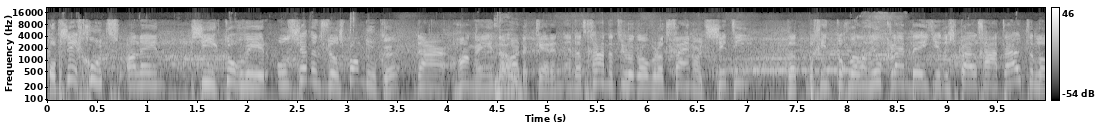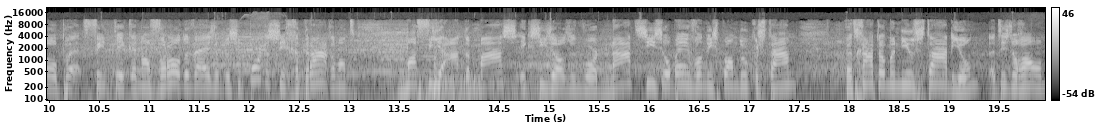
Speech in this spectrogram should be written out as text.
op zich goed. Alleen zie ik toch weer ontzettend veel spandoeken daar hangen in de Nou. harde kern. En dat gaat natuurlijk over dat Feyenoord City. Dat begint toch wel een heel klein beetje de spuigaten uit te lopen, vind ik. En dan vooral de wijze op de supporters zich gedragen. Want maffia aan de Maas. Ik zie zelfs het woord nazi's op een van die spandoeken staan. Het gaat om een nieuw stadion. Het is nogal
